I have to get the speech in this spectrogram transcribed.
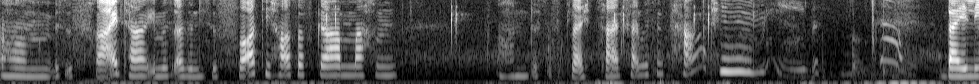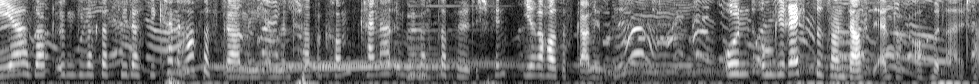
Ähm, es ist Freitag. Ihr müsst also nicht sofort die Hausaufgaben machen. Und es ist gleich Zeit für ein bisschen Party. Bei Lea sorgt irgendwie was dafür, dass sie keine Hausaufgaben in ihr Inventar bekommt. Keiner hat irgendwie was doppelt. Ich finde ihre Hausaufgaben jetzt nicht. Und um gerecht zu sein, darf sie einfach auch mitaltern.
